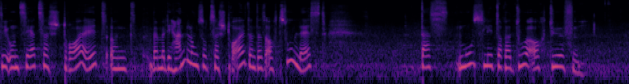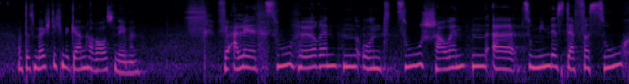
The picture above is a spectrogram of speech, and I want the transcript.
die uns sehr zerstreut. Und wenn man die Handlung so zerstreut und das auch zulässt, das muss Literatur auch dürfen. Und das möchte ich mir gern herausnehmen. Für alle Zuhörenden und Zuschauenden äh, zumindest der Versuch,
